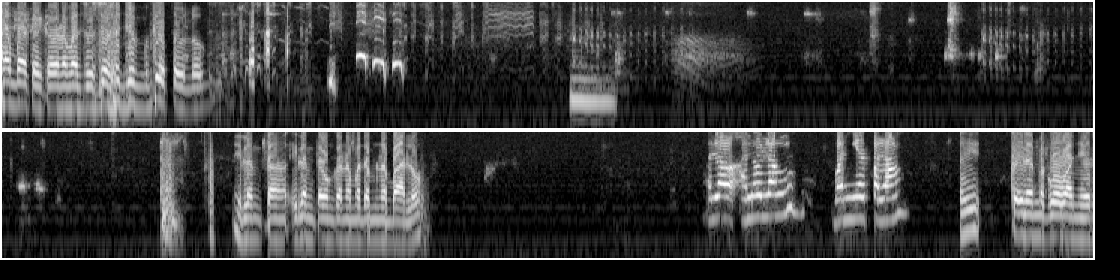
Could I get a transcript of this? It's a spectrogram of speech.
Ah, baka ikaw naman susunod yung tutulog. ilang ta ilang taong ka na madam na balo? Wala, ano lang, one year pa lang. Ay, kailan magwa one year?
